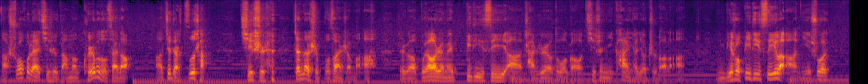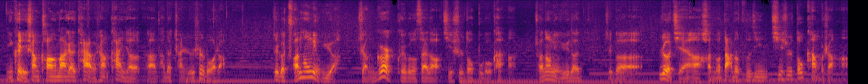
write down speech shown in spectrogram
那说回来，其实咱们 crypto 赛道啊，这点资产其实 真的是不算什么啊。这个不要认为 BTC 啊产值有多高，其实你看一下就知道了啊。你别说 BTC 了啊，你说你可以上 CoinMarketCap 上看一下啊，它的产值是多少。这个传统领域啊，整个 crypto 赛道其实都不够看啊。传统领域的这个热钱啊，很多大的资金其实都看不上啊。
